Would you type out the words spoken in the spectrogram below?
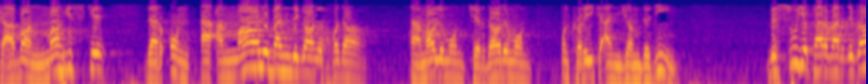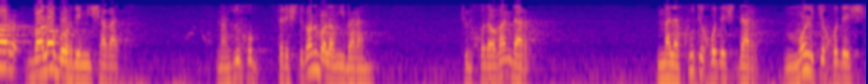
شعبان ماهی است که در اون اعمال بندگان خدا اعمالمون کردارمون اون کاری که انجام دادیم به سوی پروردگار بالا برده می شود. منظور خب فرشتگان بالا می‌برند چون خداوند در ملکوت خودش در ملک خودش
